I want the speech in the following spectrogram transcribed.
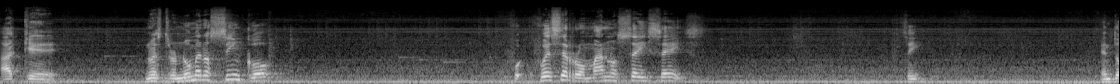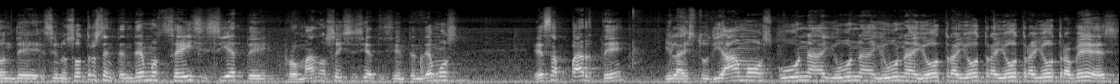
a que nuestro número 5 fuese Romanos 6.6. ¿Sí? En donde si nosotros entendemos 6 y 7, Romanos 6 y 7, si entendemos esa parte y la estudiamos una y una y una y otra y otra y otra y otra vez,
